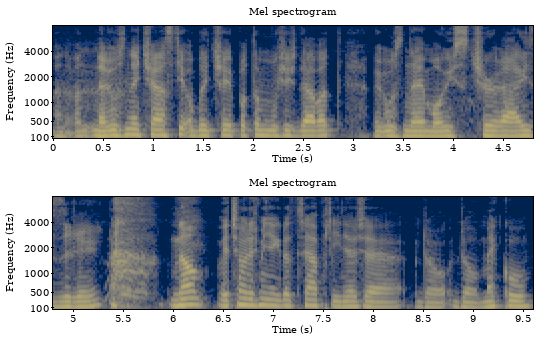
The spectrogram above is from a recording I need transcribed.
A, a na různé části obličeje potom můžeš dávat různé moisturizery. No, většinou, když mi někdo třeba přijde, že do, do Macu,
